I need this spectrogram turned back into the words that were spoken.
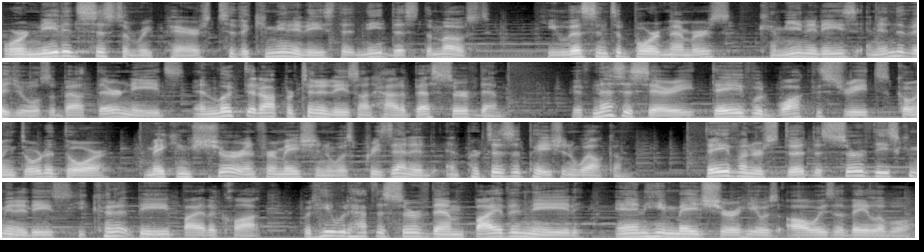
or needed system repairs to the communities that need this the most. He listened to board members, communities, and individuals about their needs and looked at opportunities on how to best serve them. If necessary, Dave would walk the streets, going door to door, making sure information was presented and participation welcome. Dave understood to serve these communities, he couldn't be by the clock, but he would have to serve them by the need, and he made sure he was always available.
